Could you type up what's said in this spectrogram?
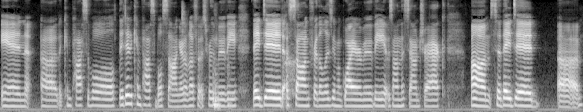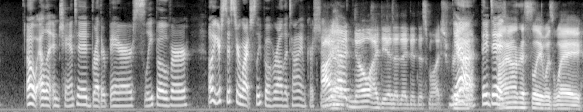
in uh, the Kim Possible. They did a Kim Possible song. I don't know if it was for the movie. They did a song for the Lizzie McGuire movie. It was on the soundtrack. Um, so they did. Uh, oh, Ella Enchanted, Brother Bear, Sleepover. Oh, your sister watched Sleepover all the time, Christian. I Yeah. had no idea that they did this much. yeah, Yeah. they did. I honestly was way,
